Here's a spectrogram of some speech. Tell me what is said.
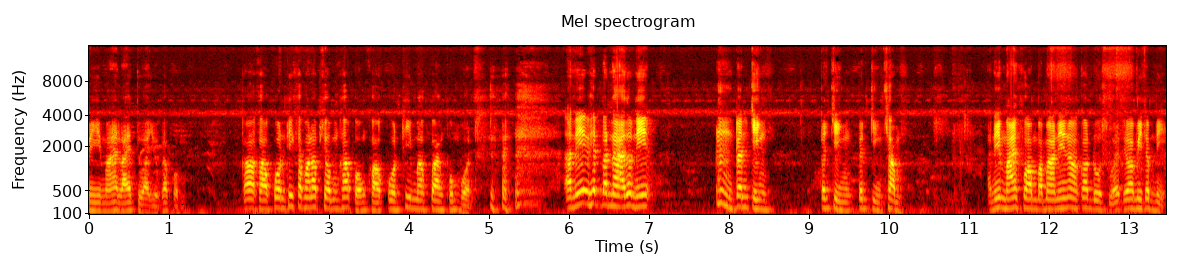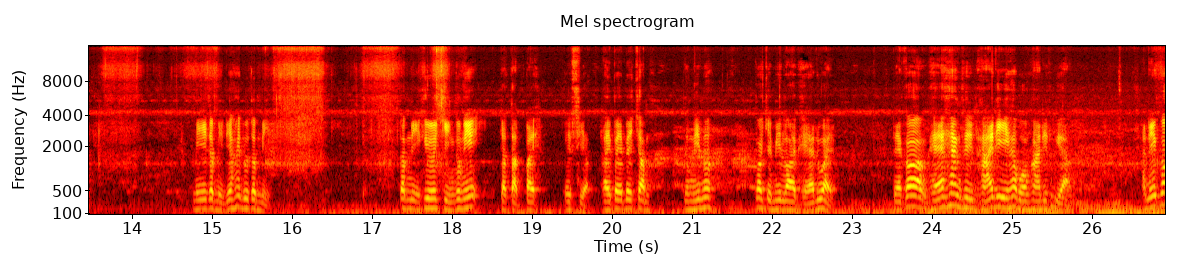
มีไม้หลายตัวอยู่ครับผม ก็ขอบคุณที่เข้ามารับชมครับ ผมขอบคุณที่มาฟังผมบ่นอันนี้เพชรบรรณาตัวนี้ เป็นจริง เป็นจริง เป็นจริงช่ำอันนี้ไม้ฟอร์มประมาณนี้เนาะก็ดูสวยแต่ว่ามีตำหนิมีตำหนิเดี๋ยวให้ดูตำหนิตำหนิคือกิ่งตรงนี้จะตัดไปไปเสียบไปไปไปจำตรงนี้เนาะก็จะมีรอยแผลด้วย แต่ก็แผลแห้งสนิทหายดีครับผมหายดีทุกอย่าง อันนี้ก็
